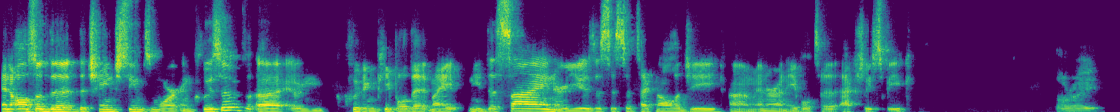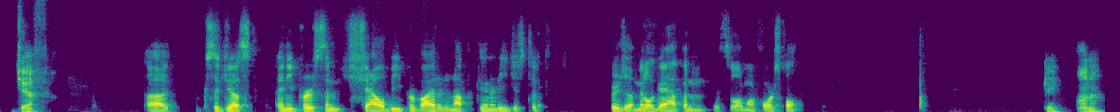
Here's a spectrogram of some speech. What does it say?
And also the the change seems more inclusive, uh, including people that might need to sign or use assistive technology um, and are unable to actually speak. All right, Jeff. Uh, suggest any person shall be provided an opportunity just to bridge that middle gap and it's a little more forceful. Okay, Anna.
